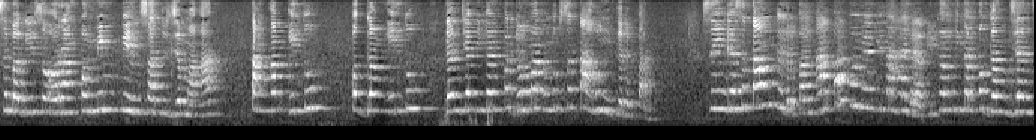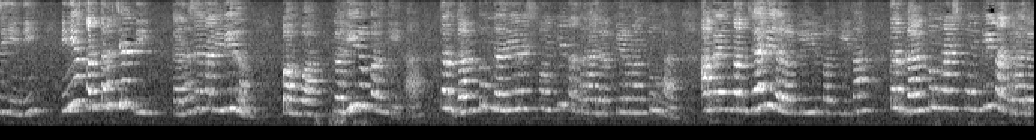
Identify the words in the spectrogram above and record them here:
sebagai seorang pemimpin satu jemaat, tangkap itu, pegang itu, dan jadikan pedoman untuk setahun ke depan. Sehingga setahun ke depan, apa pun yang kita hadapi, kalau kita pegang janji ini, ini akan terjadi. Karena saya tadi bilang bahwa kehidupan kita tergantung dari respon kita terhadap firman Tuhan. Apa yang terjadi dalam kehidupan kita tergantung respon kita terhadap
